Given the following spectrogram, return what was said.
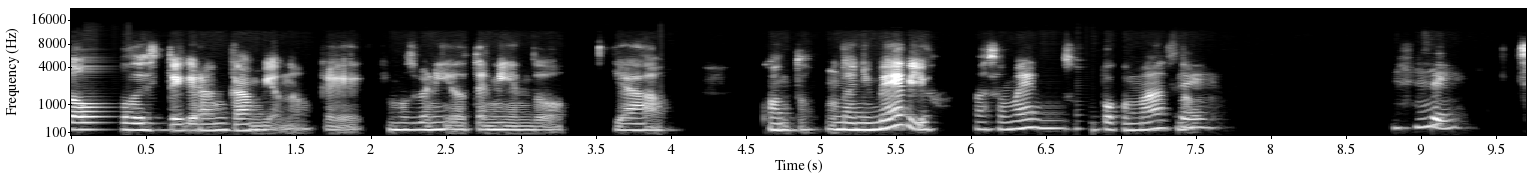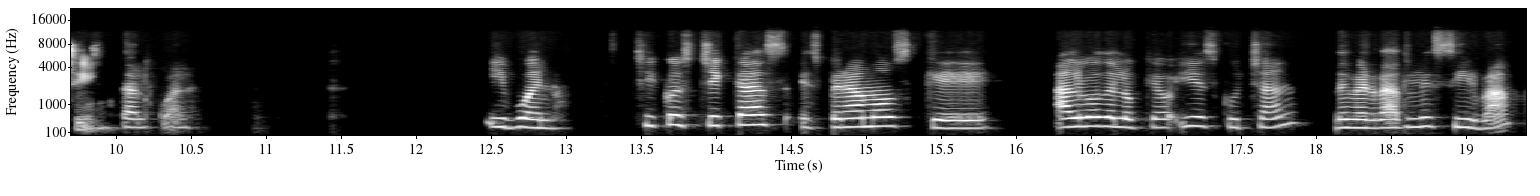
todo este gran cambio, ¿no? Que hemos venido teniendo ya ¿cuánto? Un año y medio, más o menos, un poco más, ¿no? Sí. Sí. Sí. Tal cual. Y bueno, chicos, chicas, esperamos que algo de lo que hoy escuchan de verdad les sirva.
